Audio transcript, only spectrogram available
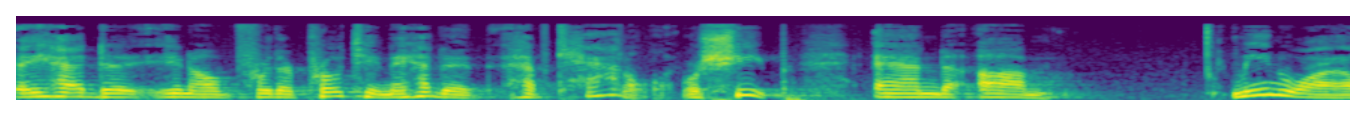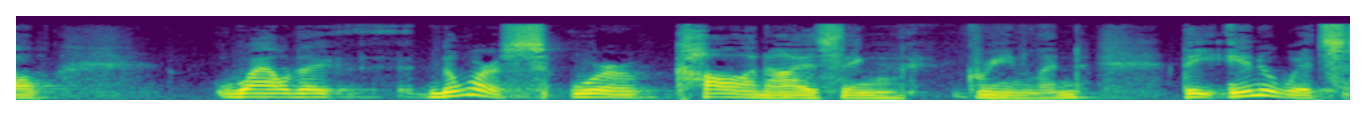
they had to you know for their protein they had to have cattle or sheep and um, meanwhile while the Norse were colonizing Greenland the Inuits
